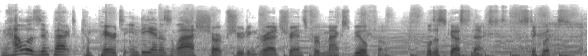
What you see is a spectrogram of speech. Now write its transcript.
and how his impact compared to Indiana's last sharpshooting grad transfer, Max Bielfeldt? We'll discuss next. Stick with us.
